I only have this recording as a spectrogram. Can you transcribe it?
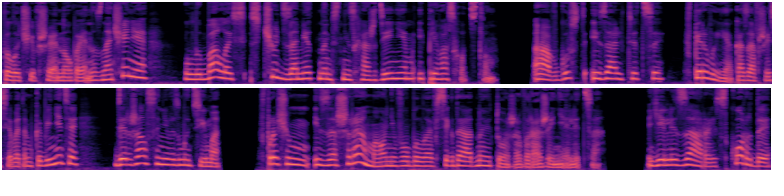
получившая новое назначение, улыбалась с чуть заметным снисхождением и превосходством. Август из Альтицы, впервые оказавшийся в этом кабинете, держался невозмутимо. Впрочем, из-за шрама у него было всегда одно и то же выражение лица. Елизар из Корды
